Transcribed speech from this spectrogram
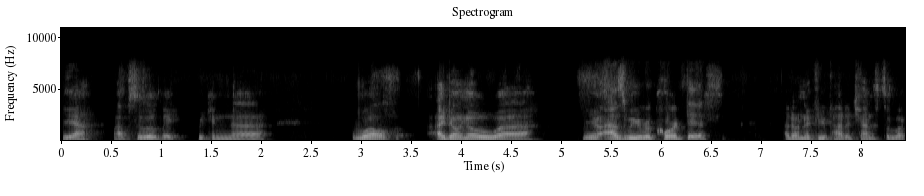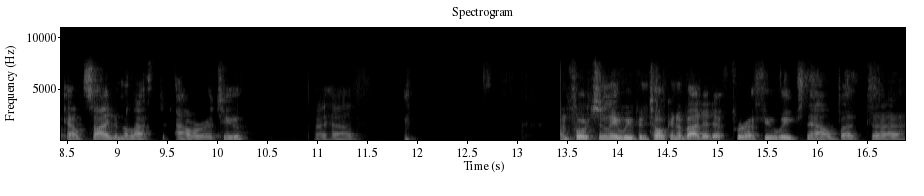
Yeah, absolutely. We can. Uh, well, I don't know. Uh, you know, as we record this, I don't know if you've had a chance to look outside in the last hour or two. I have. Unfortunately, we've been talking about it for a few weeks now, but uh,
